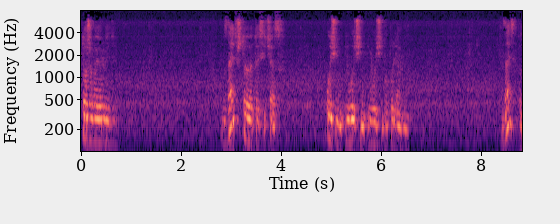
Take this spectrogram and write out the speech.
тоже в аюрведе. Знаете, что это сейчас очень и очень и очень популярно? Знаете кто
